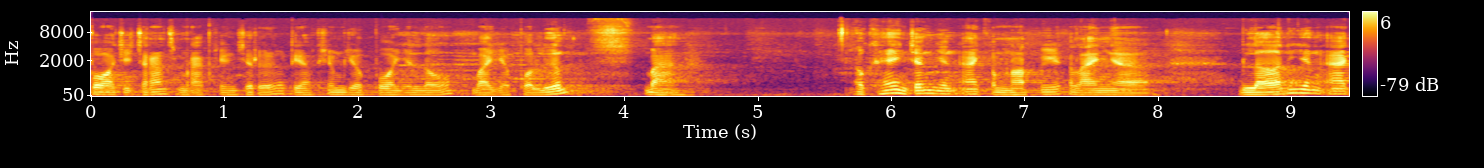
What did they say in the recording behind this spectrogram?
ពណ៌ជាច្រើនសម្រាប់យើងជ្រើសរើសទីខ្ញុំយកពណ៌ yellow បាទយកពណ៌លឿងបាទ OK អញ្ចឹងយើងអាចកំណត់វាកន្លែង blur នេះយើងអាច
